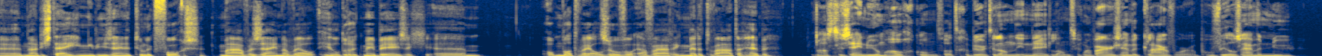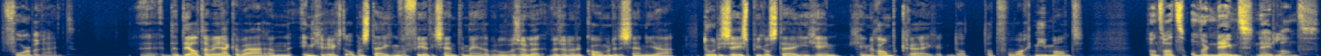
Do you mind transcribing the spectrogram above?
Uh, nou, die stijgingen die zijn natuurlijk fors, maar we zijn er wel heel druk mee bezig. Uh, omdat wij al zoveel ervaring met het water hebben. Als de zee nu omhoog komt, wat gebeurt er dan in Nederland? Zeg maar, waar zijn we klaar voor? Op hoeveel zijn we nu voorbereid? Uh, de deltawerken waren ingericht op een stijging van 40 centimeter. Ik bedoel, we, zullen, we zullen de komende decennia door die zeespiegelstijging geen, geen ramp krijgen. Dat, dat verwacht niemand. Want wat onderneemt Nederland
